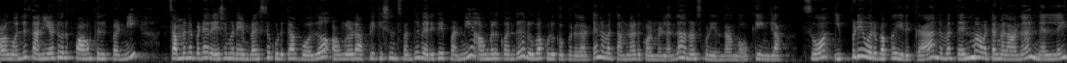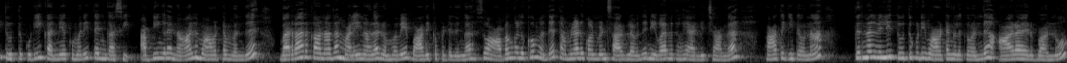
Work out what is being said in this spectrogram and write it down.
அவங்க வந்து தனியாட்டு ஒரு ஃபார்ம் ஃபில் பண்ணி சம்மந்தப்பட்ட ரேஷன் கடை எம்ப்ளாயிஸ்ட்டு கொடுத்தா போதும். அவங்களோட அப்ளிகேஷன்ஸ் வந்து வெரிஃபை பண்ணி அவங்களுக்கு வந்து ரூபா கொடுக்க போகிறதாட்டு நம்ம தமிழ்நாடு கவர்மெண்ட்லேருந்து அனௌன்ஸ் பண்ணியிருந்தாங்க. ஓகேங்களா ஸோ இப்படி ஒரு பக்கம் இருக்க நம்ம தென் மாவட்டங்களான நெல்லை தூத்துக்குடி கன்னியாகுமரி தென்காசி அப்படிங்கிற நாலு மாவட்டம் வந்து வரலாறு காணாத மழையினால ரொம்பவே பாதிக்கப்பட்டதுங்க. ஸோ அவங்களுக்கும் வந்து தமிழ்நாடு கவர்மெண்ட் சார்பில் வந்து நிவாரணத் தொகை அறிவிச்சாங்க. பார்த்துக்கிட்டோன்னா திருநெல்வேலி தூத்துக்குடி மாவட்டங்களுக்கு வந்து ஆறாயிரம் ரூபாயும்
